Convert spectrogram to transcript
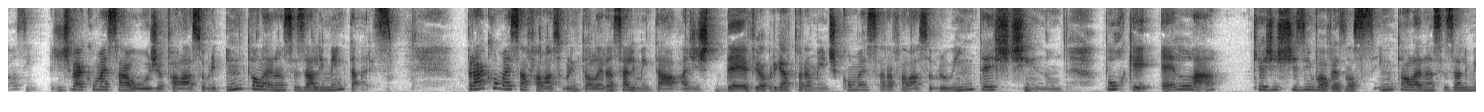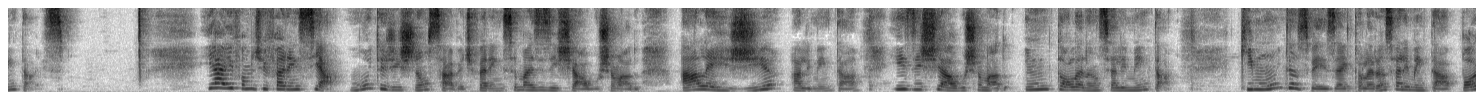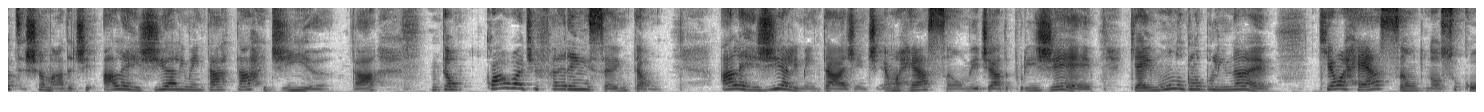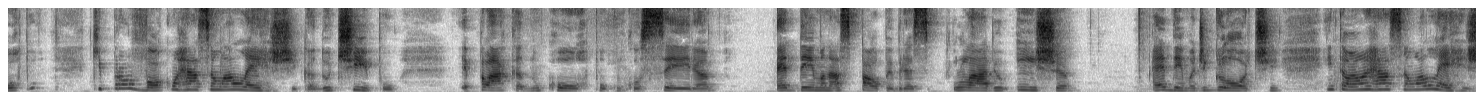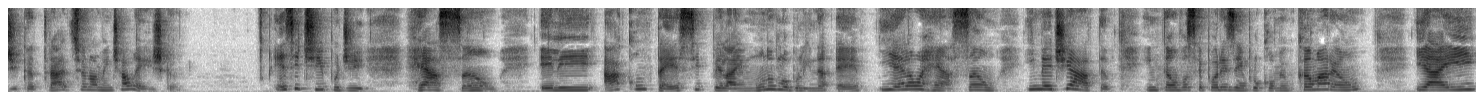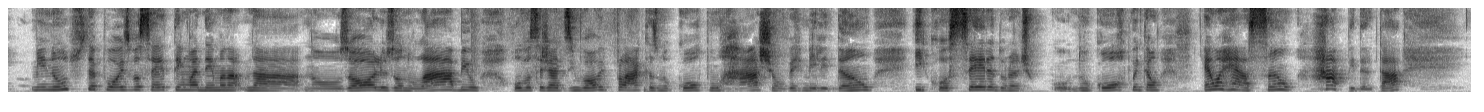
Então, assim, a gente vai começar hoje a falar sobre intolerâncias alimentares. Para começar a falar sobre intolerância alimentar, a gente deve obrigatoriamente começar a falar sobre o intestino, porque é lá que a gente desenvolve as nossas intolerâncias alimentares. E aí vamos diferenciar. Muita gente não sabe a diferença, mas existe algo chamado alergia alimentar e existe algo chamado intolerância alimentar que muitas vezes a intolerância alimentar pode ser chamada de alergia alimentar tardia, tá? Então, qual a diferença então? alergia alimentar, gente, é uma reação mediada por IgE, que é a imunoglobulina E, que é uma reação do nosso corpo que provoca uma reação alérgica do tipo é placa no corpo com coceira, edema nas pálpebras, o lábio incha, edema de glote. Então é uma reação alérgica, tradicionalmente alérgica. Esse tipo de reação, ele acontece pela imunoglobulina E e ela é uma reação imediata. Então você, por exemplo, come um camarão e aí minutos depois você tem um edema na, na, nos olhos ou no lábio, ou você já desenvolve placas no corpo, um racha, um vermelhidão e coceira durante no corpo. Então é uma reação rápida, tá?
